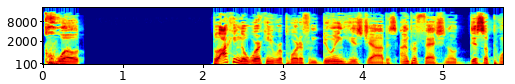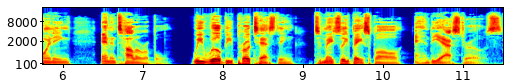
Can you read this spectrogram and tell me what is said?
Quote, blocking a working reporter from doing his job is unprofessional, disappointing, and intolerable. We will be protesting to Major League Baseball and the Astros.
